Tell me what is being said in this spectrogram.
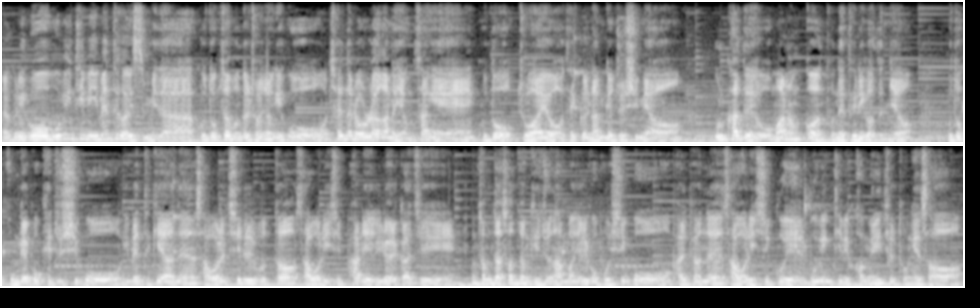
자, 그리고 무빙TV 이벤트가 있습니다. 구독자분들 전용이고 채널에 올라가는 영상에 구독, 좋아요, 댓글 남겨주시며 울카드 5만원권 보내드리거든요. 구독 공개 꼭 해주시고 이벤트 기한은 4월 7일부터 4월 28일 일요일까지 당첨자 선정 기준 한번 읽어보시고 발표는 4월 29일 무빙TV 커뮤니티를 통해서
